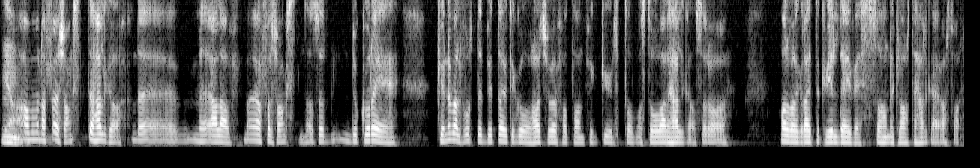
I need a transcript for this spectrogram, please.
Ja, Mm. men han får sjansen til helga. Det, eller iallfall sjansen. Altså, Ducoré kunne vel fort blitt bytta ut i går, har ikke vært for at han fikk gult og må stå over i helga. Så da var det vel greit å hvile Davies, så han er klar til helga i hvert fall.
